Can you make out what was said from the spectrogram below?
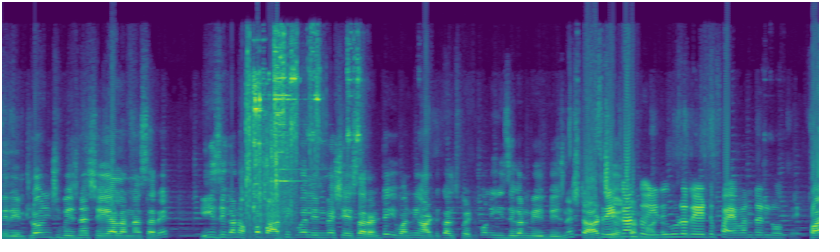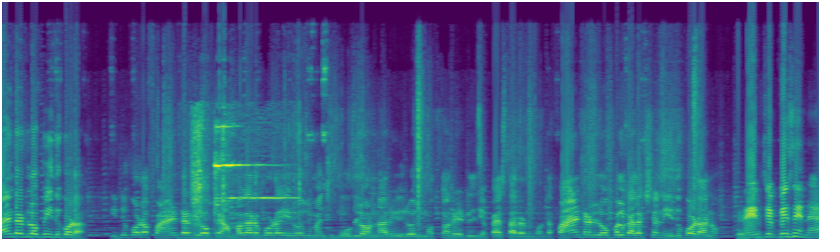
మీరు ఇంట్లో నుంచి బిజినెస్ చేయాలన్నా సరే ఈజీగా ఒక్క పాతిక వేలు ఇన్వెస్ట్ చేశారంటే ఇవన్నీ ఆర్టికల్స్ పెట్టుకొని ఈజీగా మీ బిజినెస్ స్టార్ట్ శ్రీకాంత్ చేయొచ్చు ఇది కూడా రేటు ఫైవ్ హండ్రెడ్ లోపే. ఫైవ్ హండ్రెడ్ లోపు ఇది కూడా. ఇది కూడా ఫైవ్ హండ్రెడ్ లోపే. అమ్మగారు కూడా ఈ రోజు మంచి మూడ్లో ఉన్నారు. ఈ రోజు మొత్తం రేట్లు చెప్పేస్తారు అనుకుంటా ఫైవ్ హండ్రెడ్ లోపల కలెక్షన్ ఇది కూడాను. రేట్ చెప్పేసేనా?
